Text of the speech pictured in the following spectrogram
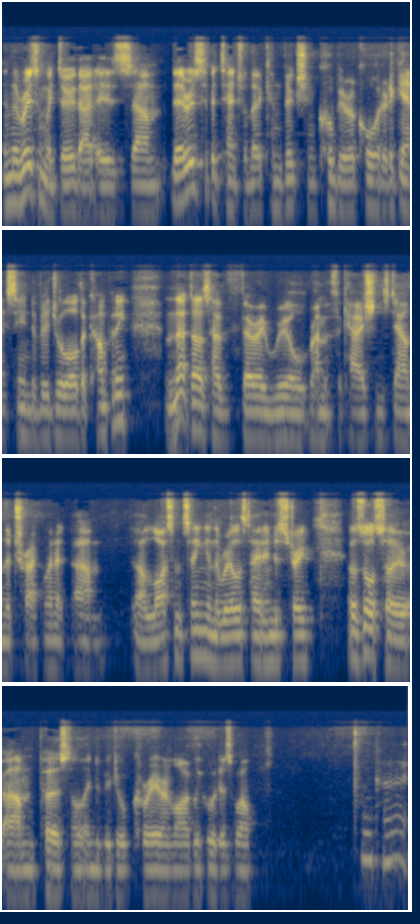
And the reason we do that is um, there is the potential that a conviction could be recorded against the individual or the company, and that does have very real ramifications down the track when it um, uh, licensing in the real estate industry. It was also um, personal, individual career and livelihood as well. Okay.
